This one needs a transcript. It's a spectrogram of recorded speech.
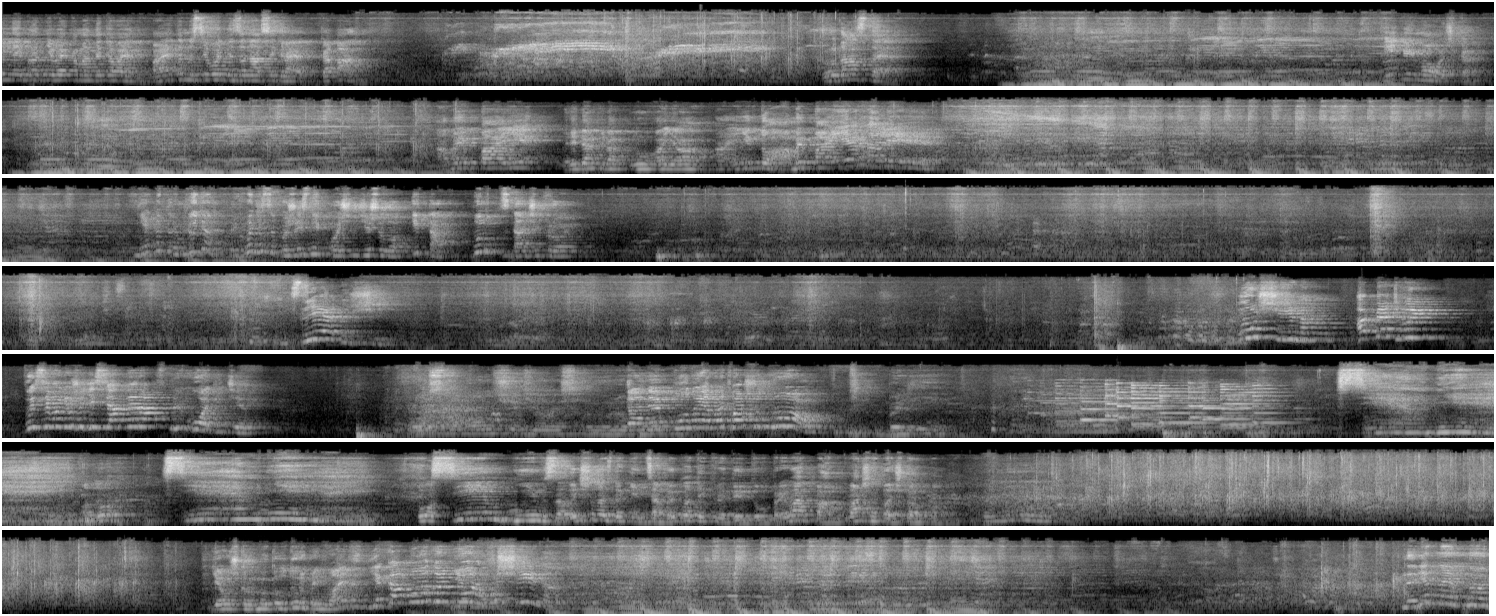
эффективные противовые команды КВН. Поэтому сегодня за нас играет Кабан. Грудастая. И дюймовочка. А мы пое... Ребят, ребят, ну а я... А, и никто. А мы поехали! По жизни очень тяжело. Итак, пункт сдачи крови. Следующий. Мужчина, опять вы? Вы сегодня уже десятый раз приходите. Да не буду я брать вашу кровь. Блин. Семь дней. Алло? Сім днів. Сім днів залишилось до кінця виплати кредиту. Приватбанк, ваша точка опору. Девушка, вы макулатуру принимаете? Яка молодой мужчина?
